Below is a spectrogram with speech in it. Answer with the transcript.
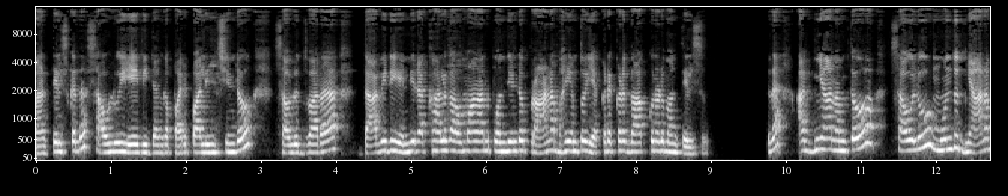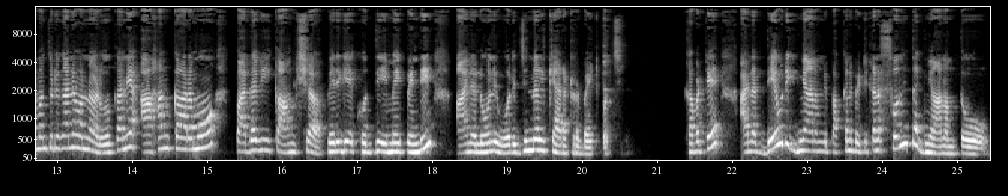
మనకు తెలుసు కదా సౌలు ఏ విధంగా పరిపాలించిండో సౌలు ద్వారా దావిడి ఎన్ని రకాలుగా అవమానాలు పొందిండో ప్రాణ భయంతో ఎక్కడెక్కడ దాక్కున్నాడో మనకు తెలుసు. కదా? అజ్ఞానంతో సౌలు ముందు జ్ఞానవంతుడిగానే ఉన్నాడు. కానీ అహంకారము పదవి కాంక్ష పెరిగే కొద్దీ ఏమైపోయింది? ఆయనలోని ఒరిజినల్ క్యారెక్టర్ బయటకు వచ్చింది కాబట్టి ఆయన దేవుడి జ్ఞానంని పక్కన పెట్టి తన సొంత జ్ఞానంతో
